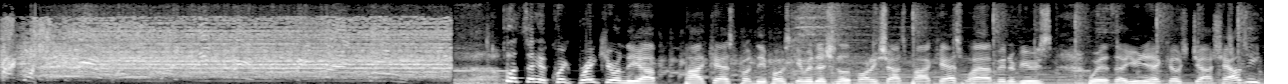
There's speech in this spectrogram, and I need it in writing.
Back goes Let's take a quick break here on the uh, podcast, the post-game edition of the Parting Schotts podcast. We'll have interviews with uh, Union head coach Josh Hauge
